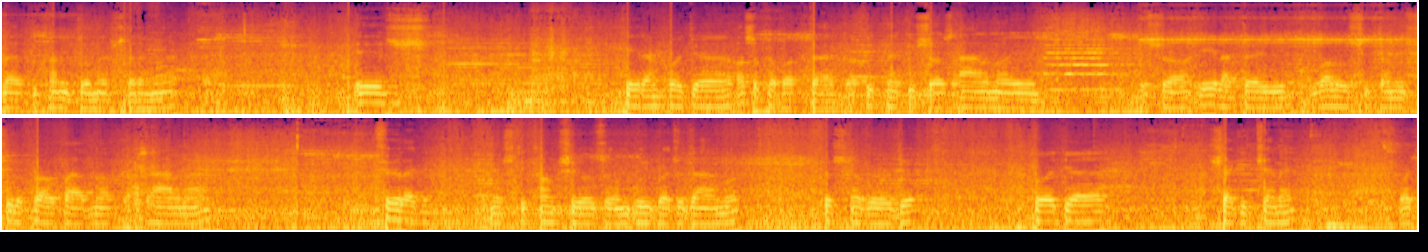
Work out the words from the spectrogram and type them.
lelki tanítómesteremnek, és kérem, hogy azok a bakták, akiknek is az álmai és a életei valósítani Sula az álmát, főleg most itt hangsúlyozom új Bajadámot, Krishna völgyöt, hogy segítsenek, vagy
